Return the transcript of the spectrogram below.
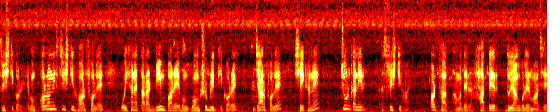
সৃষ্টি করে এবং কলোনি সৃষ্টি হওয়ার ফলে ওইখানে তারা ডিম পারে এবং বংশবৃদ্ধি করে। যার ফলে সেখানে চুলকানির সৃষ্টি হয়। অর্থাৎ আমাদের হাতের দুই আঙ্গুলের মাঝে,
